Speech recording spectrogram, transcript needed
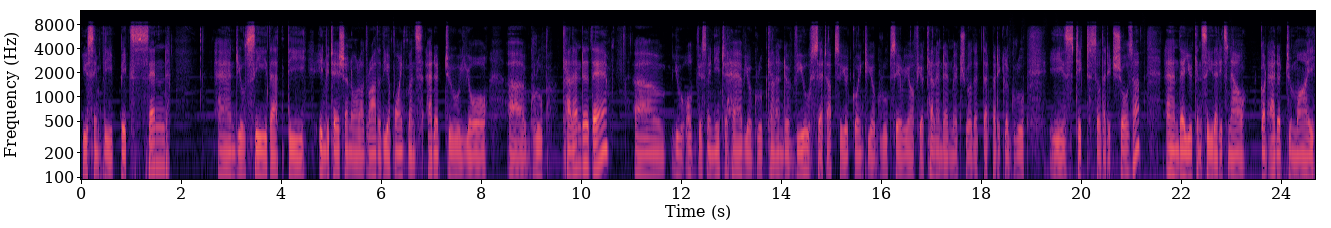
you simply pick send and you'll see that the invitation or rather the appointments added to your uh, group calendar there um, you obviously need to have your group calendar view set up. So you'd go into your groups area of your calendar and make sure that that particular group is ticked so that it shows up. And there you can see that it's now got added to my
